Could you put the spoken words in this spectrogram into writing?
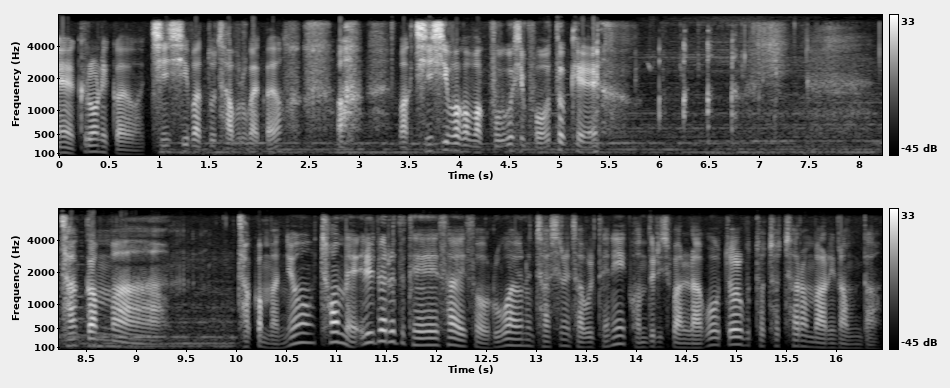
예, 그러니까요. 진씨바 또 잡으러 갈까요? 아, 막 진씨바가 막 보고 싶어. 어떡해. 잠깐만. 잠깐만요. 처음에 일베르드 대사에서 로아요는 자신을 잡을 테니 건드리지 말라고 쫄부터 처차란 말이 나온다.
